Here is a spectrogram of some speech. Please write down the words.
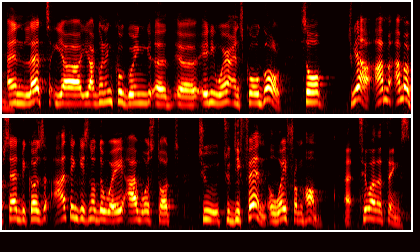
mm. and let Yarmolenko going uh, uh, anywhere and score a goal. So yeah, I'm, I'm upset because I think it's not the way I was taught to, to defend away from home. Uh, two other things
